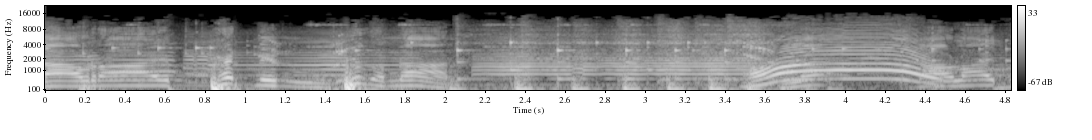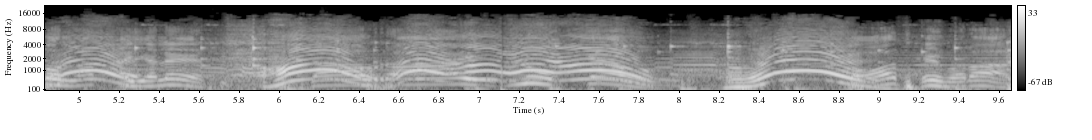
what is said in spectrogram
ดาวร้ายเพชรนินพึ่งอำนาจและดาวร้ายต้นรักไอยเลศดาวร้ายลูกแก้วเฮ้ยขอเทวราช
